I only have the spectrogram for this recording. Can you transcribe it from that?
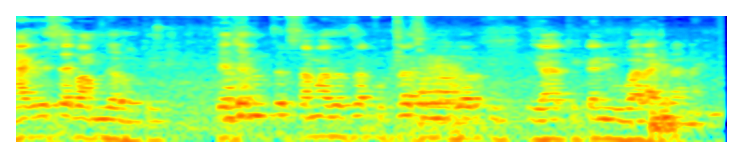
नागरेसाहेब आमदार होते त्याच्यानंतर समाजाचा कुठलाच उमेदवार या ठिकाणी उभा राहिला नाही.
